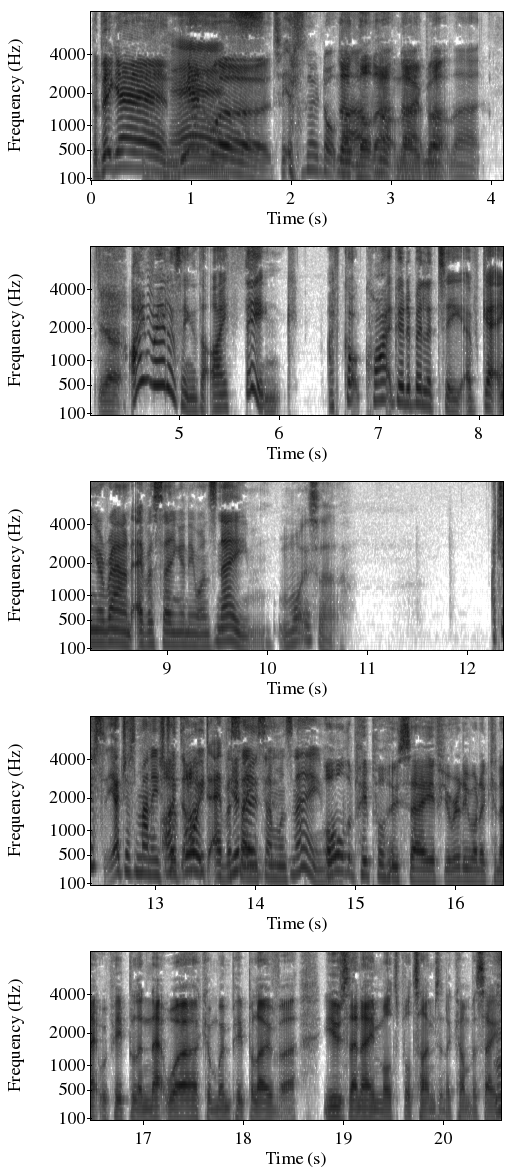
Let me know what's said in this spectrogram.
the big N, the N word"? Yes. No, not No, that. not that, no, but- not that. Yeah, I'm realizing that I think I've got quite a good ability of getting around ever saying anyone's name. what is that? I just, I just managed to I- I- avoid ever you know, saying someone's name. All the people who say if you really want to connect with people and network and win people over, use their name multiple times in a conversation.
